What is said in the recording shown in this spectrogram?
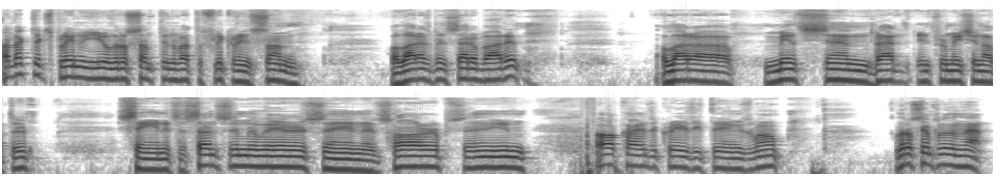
I'd like to explain to you a little something about the flickering sun. A lot has been said about it. A lot of myths and bad information out there. Saying it's a sun simulator, saying it's HAARP, saying all kinds of crazy things. Well, a little simpler than that.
